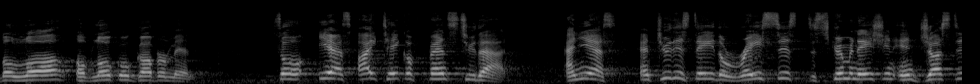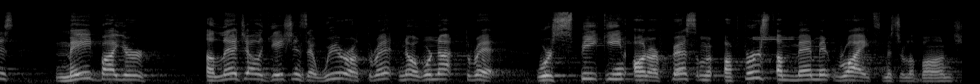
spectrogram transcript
the law of local government. So, yes, I take offense to that. And yes, and to this day, the racist discrimination, injustice made by your alleged allegations that we're a threat, no, we're not a threat. We're speaking on our First, our first Amendment rights, Mr. LaBonge.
